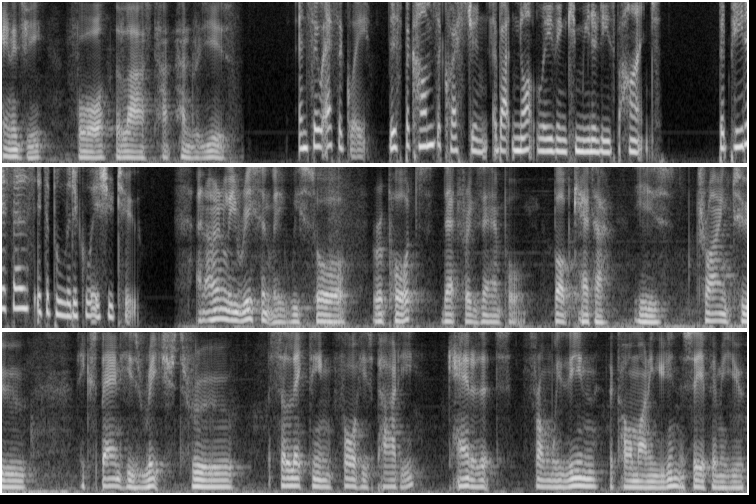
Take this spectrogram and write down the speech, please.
energy for the last hundred years. And so ethically, this becomes a question about not leaving communities behind. But Peter says it's a political issue too. And only recently we saw reports that, for example, Bob Katter is trying to expand his reach through selecting for his party candidates from within the coal mining union, the CFMEU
